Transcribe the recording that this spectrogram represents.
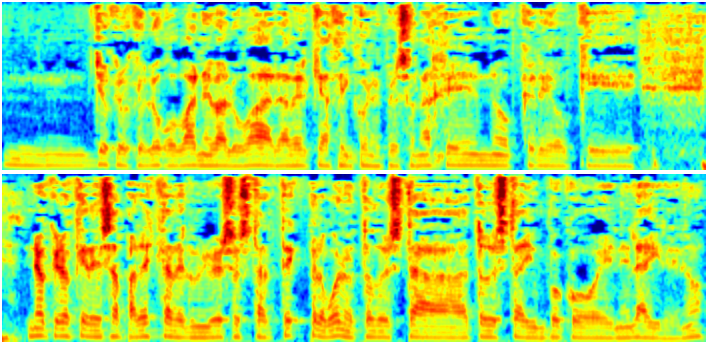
mm, yo creo que luego van a evaluar a ver qué hacen con el personaje. No creo que, no creo que desaparezca del universo Star Trek, pero bueno, todo está, todo está ahí un poco en el aire, ¿no?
